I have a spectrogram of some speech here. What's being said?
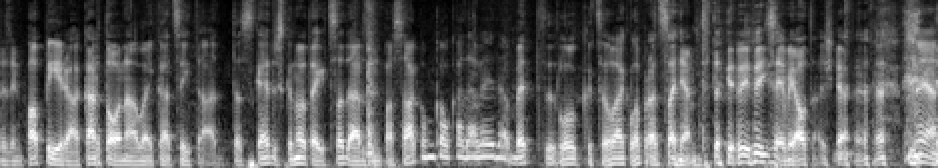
nezinu, papīrā, kartonā vai kā citādi. Tas skaidrs, ka noteikti sadārdzina pasākumu kaut kādā veidā, bet, lūk, cilvēki labprāt saņemtu. Tagad visiem jautāšu. Jā. Nu, jā,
